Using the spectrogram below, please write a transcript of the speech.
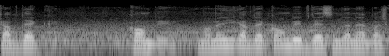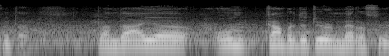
ka vdek kombi. Në momentin që ka vdek kombi, vdesim dhe ne bashkë me të. Prandaj unë kam për detyrë me rrëfy.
